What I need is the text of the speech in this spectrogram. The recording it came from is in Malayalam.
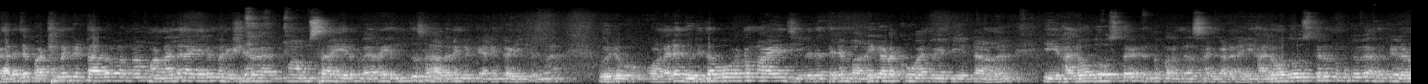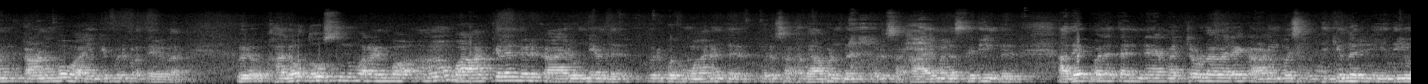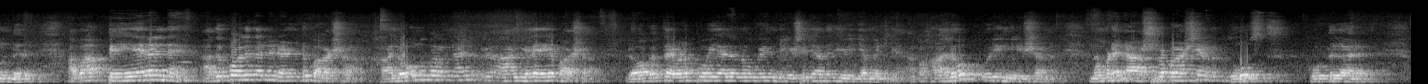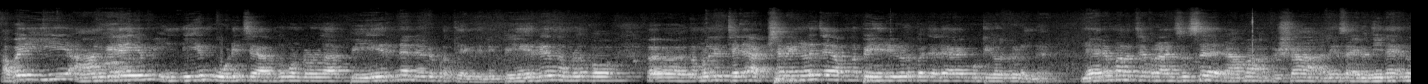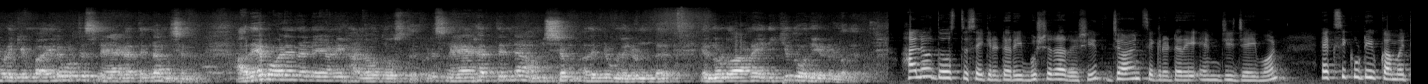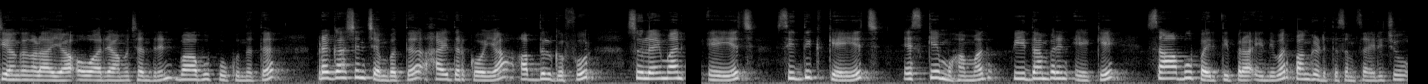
കാരണം ഭക്ഷണം കിട്ടാതെ വന്ന മണലായാലും മനുഷ്യ മാംസമായാലും വേറെ എന്ത് സാധനം കിട്ടിയാലും കഴിക്കുന്ന ഒരു വളരെ ദുരിതപൂർണമായ ജീവിതത്തിനെ മറികടക്കുവാൻ വേണ്ടിയിട്ടാണ് ഈ ഹലോ ദോസ്ത് എന്ന് പറഞ്ഞ സംഘടന. ഈ ഹലോ ദോസ്തർ നമുക്ക് അത് കേണം കാണുമ്പോൾ വായിക്കുമ്പോൾ ഒരു പ്രത്യേകത. ഒരു ഹലോ ദോസ്ത് എന്ന് പറയുമ്പോൾ ആ വാക്കിൽ തന്നെ ഒരു കാരുണ്യമുണ്ട് ഒരു ബഹുമാനമുണ്ട് ഒരു സഹതാപുണ്ട് ഒരു സഹായ മനസ്ഥിതിയുണ്ട്. അതേപോലെ തന്നെ മറ്റുള്ളവരെ കാണുമ്പോൾ ശ്രദ്ധിക്കുന്ന ഒരു രീതിയുണ്ട്. അപ്പോൾ ആ പേരന്നെ അതുപോലെ തന്നെ രണ്ട് ഭാഷ. ഹലോ എന്ന് പറഞ്ഞാൽ ഒരു ആംഗലേയ ഭാഷ. ലോകത്ത് എവിടെ പോയാലും നമുക്ക് ഇംഗ്ലീഷില്ലാതെ ജീവിക്കാൻ പറ്റില്ല. അപ്പോൾ ഹലോ ഒരു ഇംഗ്ലീഷാണ് നമ്മുടെ രാഷ്ട്രഭാഷയാണ് ദോസ്ത് കൂട്ടുകാരൻ. അപ്പോൾ ഈ ആംഗലേയും ഇന്ത്യയും കൂടി ചേർന്നുകൊണ്ടുള്ള പേരിന് തന്നെ ഒരു പ്രത്യേകത ഇല്ല പേര് നമ്മളിപ്പോ നമ്മൾ ചില അക്ഷരങ്ങൾ ചേർന്ന പേരുകൾ ഇപ്പൊ ചില കുട്ടികൾക്ക് ഇടുന്നുണ്ട്. നേരെ മറിച്ച് ഫ്രാൻസിസ് രാമ കൃഷ്ണ അല്ലെങ്കിൽ സൈനുദ്ദീന എന്ന് വിളിക്കുമ്പോൾ അതിൽ കുറച്ച് സ്നേഹത്തിന്റെ അംശമുണ്ട്. അതേപോലെ തന്നെയാണ് ഈ ഹലോ ദോസ്ത്. ഒരു സ്നേഹത്തിന്റെ അംശം അതിന്റെ ഉള്ളിലുണ്ട് എന്നുള്ളതാണ് എനിക്ക് തോന്നിയിട്ടുള്ളത്. Hello Dost secretary Bushara Rasheed joint secretary M G Jaimon executive committee അംഗങ്ങളായ O R Ramachandran Babu Pookkunnath Prakashan Chembath Haider Koya Abdul Gafoor Sulaiman A H Siddique K H S K Muhammad Peethambaran A K Sabu Paruthipra എന്നിവർ പങ്കെടുത്ത് സംസാരിച്ചു.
